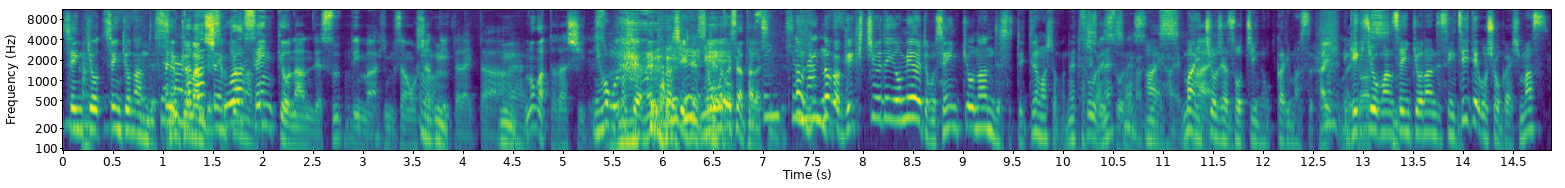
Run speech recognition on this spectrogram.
選挙選挙なんです選挙なんです正しくは選挙なんですって今、ひむさんおっしゃっていただいたのが正しいです。日本語としてはね 正しいです日本語としては正しいんです。なんか劇中で読み上げても選挙なんですって言ってましたもんね確かね。そうですはいはいそうです。まあはい。一応じゃあそっちに乗っかります、はい。劇場版選挙なんですについてご紹介します。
